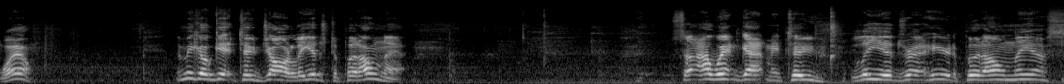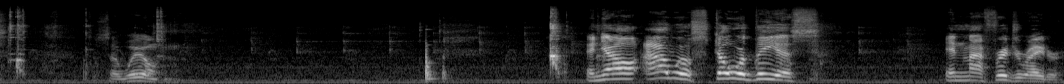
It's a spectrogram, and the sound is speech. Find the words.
Well, let me go get two jar lids to put on that. So I went and got me two lids right here to put on this. So we'll... And y'all, I will store this in my refrigerator.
